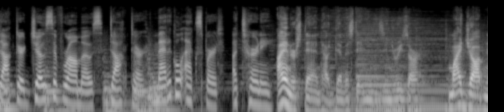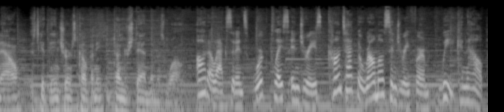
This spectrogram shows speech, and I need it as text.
Dr. Joseph Ramos, doctor, medical expert, attorney. I understand how devastating these injuries are. My job now is to get the insurance company to understand them as well. Auto accidents, workplace injuries. Contact the Ramos Injury Firm. We can help.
